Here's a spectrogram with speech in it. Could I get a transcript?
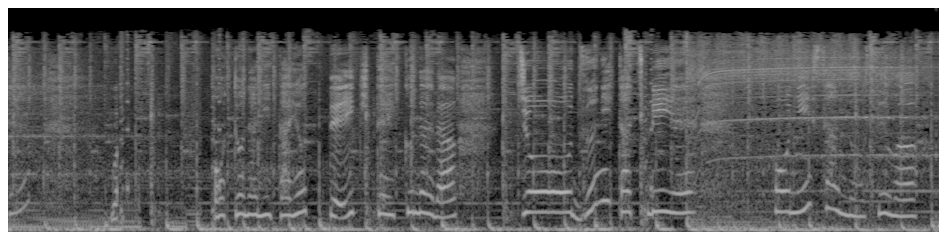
て。わ大人に頼って生きていくなら上手に立ちりえお兄さんのお世話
